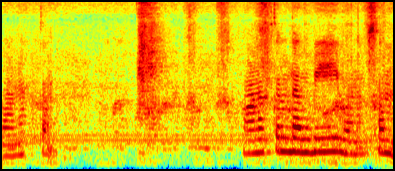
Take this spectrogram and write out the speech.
വണക്കം. வணக்கம் தம்பி வணக்கம்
